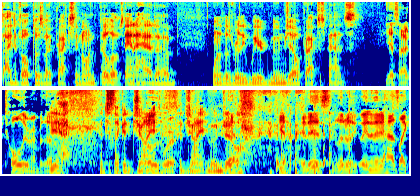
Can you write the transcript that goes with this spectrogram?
I developed those by practicing on pillows, and I had uh, one of those really weird moon gel practice pads. Yes, I totally remember those. Yeah, it's just like a giant, a giant moon gel. yeah, it is literally, and then it has like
